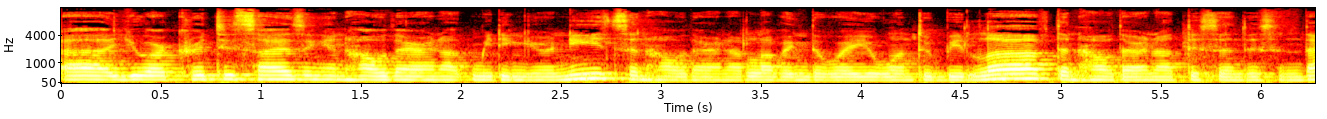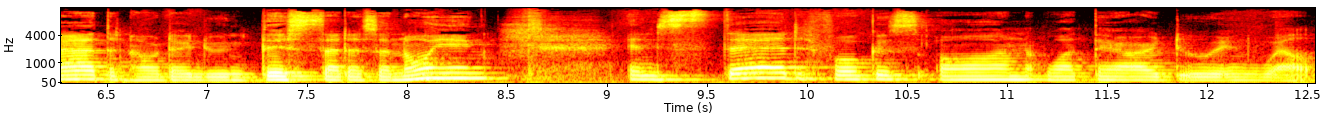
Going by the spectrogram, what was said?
uh, you are criticizing and how they're not meeting your needs and how they're not loving the way you want to be loved and how they're not this and this and that and how they're doing this that is annoying Instead, focus on what they are doing well.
